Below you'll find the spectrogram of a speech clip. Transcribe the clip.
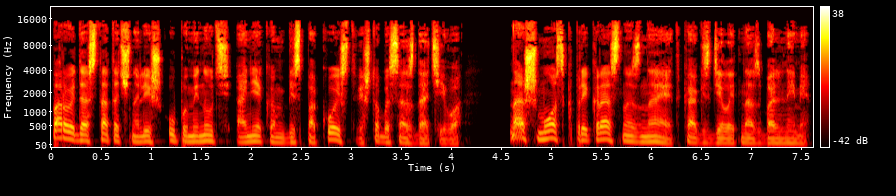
Порой достаточно лишь упомянуть о неком беспокойстве, чтобы создать его. Наш мозг прекрасно знает, как сделать нас больными.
